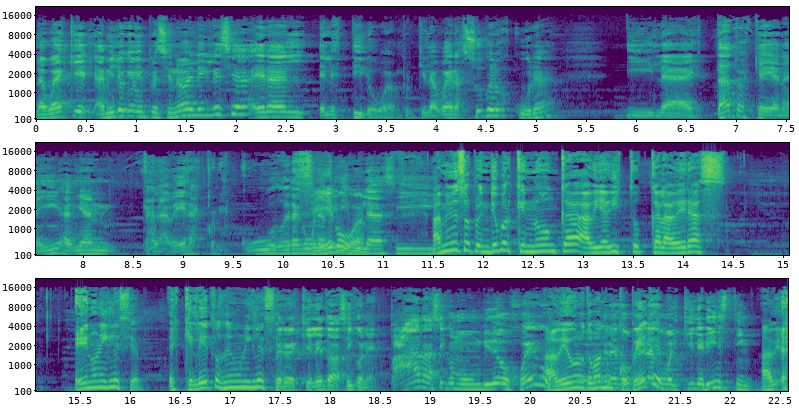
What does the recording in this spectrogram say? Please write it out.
la weá es que a mí lo que me impresionó de la iglesia era el, el estilo, weón. Porque la weá era súper oscura y las estatuas que habían ahí, habían calaveras con escudo. Era como Sí, una película así. A mí me sorprendió porque nunca había visto calaveras en una iglesia. Esqueletos en una iglesia. Pero esqueletos así con espada, así como un videojuego. Había uno tomando Era un como- copete. Era como el Killer Instinct. Había-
